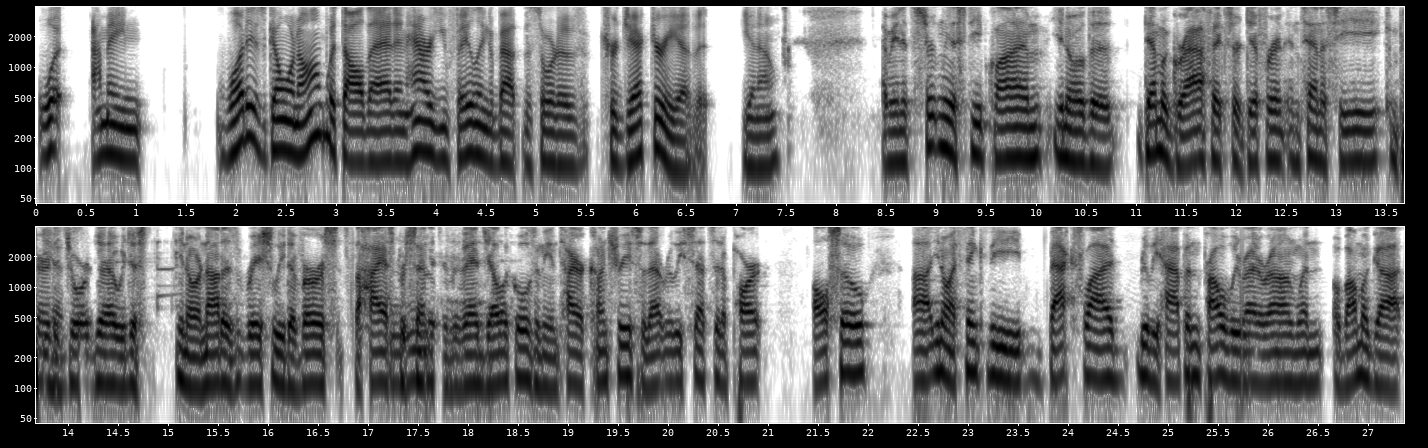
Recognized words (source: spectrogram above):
what, I mean, what is going on with all that? And how are you feeling about the sort of trajectory of it? You know? I mean, it's certainly a steep climb. You know, the demographics are different in Tennessee compared yes. to Georgia. We just, you know, are not as racially diverse. It's the highest mm-hmm. percentage of evangelicals in the entire country, so that really sets it apart. Also, uh, you know, I think the backslide really happened probably right around when Obama got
